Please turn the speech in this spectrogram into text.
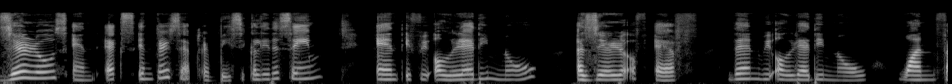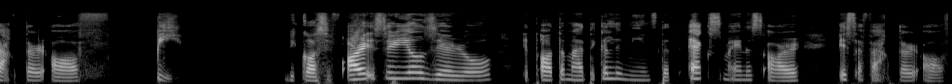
zeros and x-intercept are basically the same. And if we already know a zero of f, then we already know one factor of p. Because if r is a real zero, it automatically means that x minus r is a factor of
